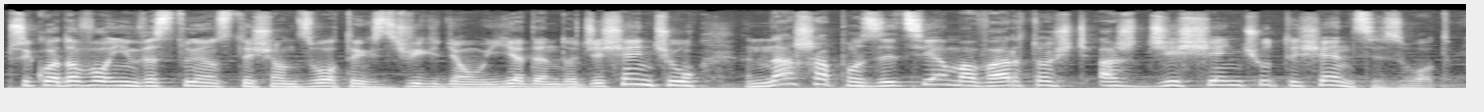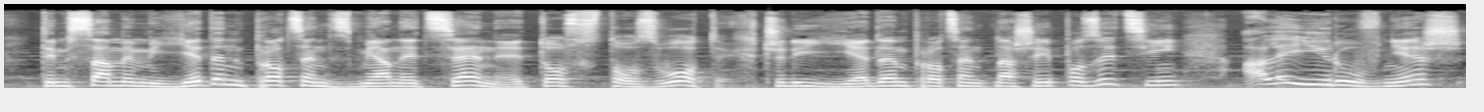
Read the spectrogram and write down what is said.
Przykładowo inwestując 1000 zł z dźwignią 1 do 10, nasza pozycja ma wartość aż 10 tysięcy złotych. Tym samym 1% zmiany ceny to 100 zł, czyli 1% naszej pozycji, ale i również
